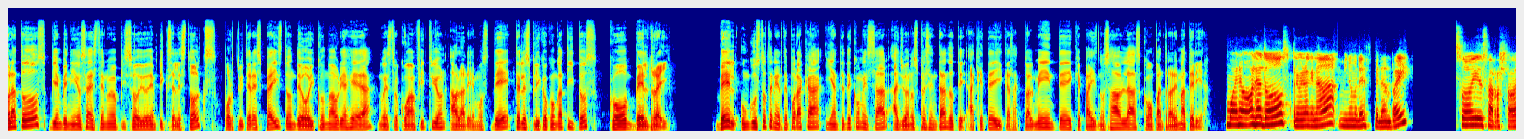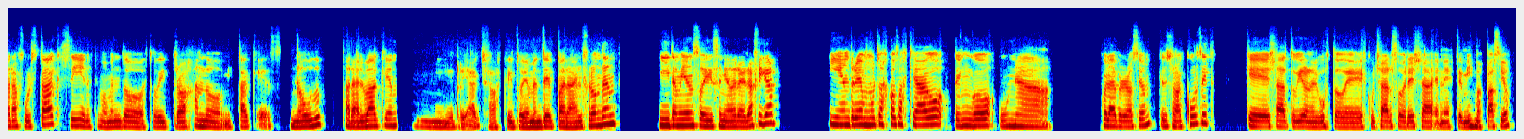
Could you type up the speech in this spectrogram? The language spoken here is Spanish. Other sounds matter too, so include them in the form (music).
Hola a todos, bienvenidos a este nuevo episodio de En Pixel Talks por Twitter Space, donde hoy con Mauri Ajeda, nuestro coanfitrión, hablaremos de Te lo explico con gatitos con Bel Rey. Bel, un gusto tenerte por acá y antes de comenzar, ayúdanos presentándote. ¿A qué te dedicas actualmente? ¿De qué país nos hablas? Como para entrar en materia. Bueno, hola a todos. Primero que nada, mi nombre es Belén Rey. Soy desarrolladora full stack. Sí, en este momento estoy trabajando, mi stack es Node para el backend y React, JavaScript obviamente para el frontend. Y también soy diseñadora gráfica. Y entre muchas cosas que hago, tengo una escuela de programación que se llama Cursit, que ya tuvieron el gusto de escuchar sobre ella en este mismo espacio,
